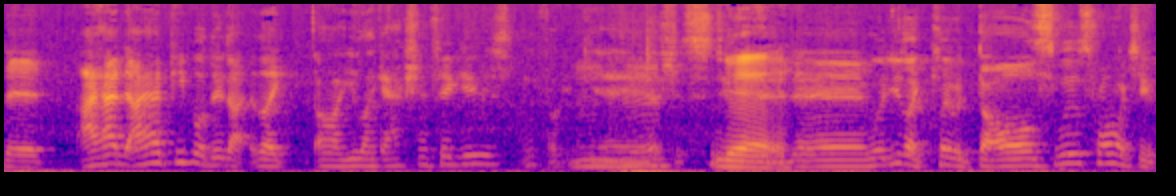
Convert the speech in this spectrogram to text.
that I had. I had people do that, like, oh, you like action figures? You fucking gay. Mhm. That's just stupid. Yeah. And what you like play with dolls? What's wrong with you,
